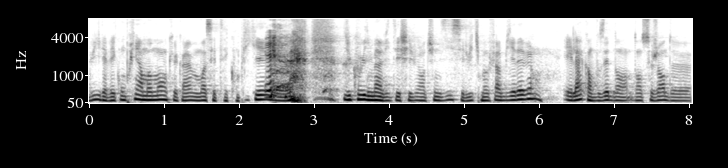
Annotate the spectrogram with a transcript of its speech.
Lui, il avait compris un moment que quand même moi c'était compliqué. Euh, du coup, il m'a invité chez lui en Tunisie, c'est lui qui m'a offert le billet d'avion. Et là, quand vous êtes dans, ce genre de,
